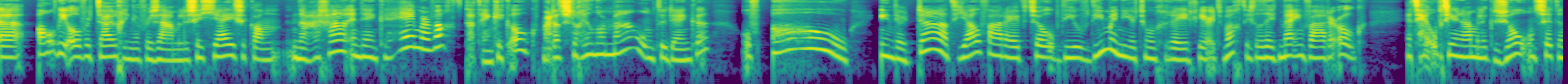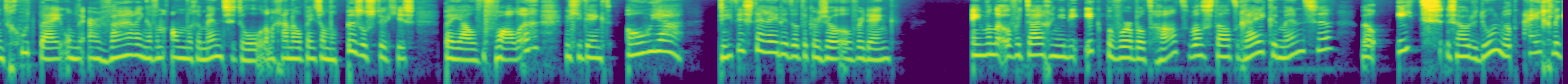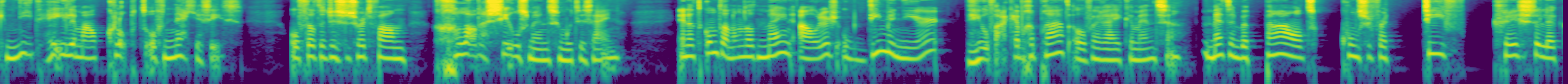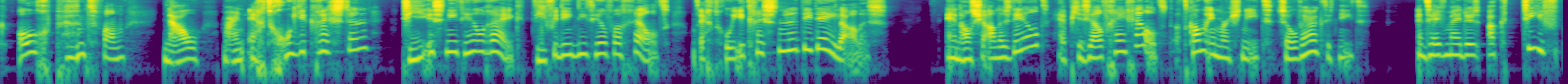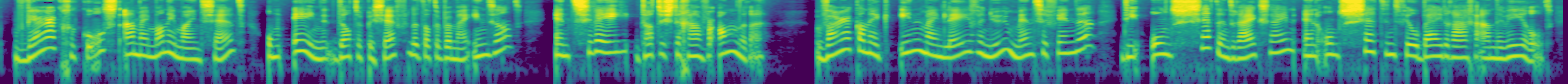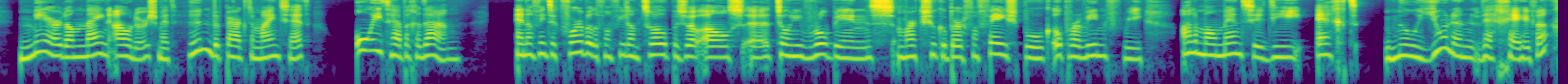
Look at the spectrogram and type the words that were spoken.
uh, al die overtuigingen verzamelen. Zodat jij ze kan nagaan en denken: hé, hey, maar wacht, dat denk ik ook. Maar dat is toch heel normaal om te denken? Of, oh, inderdaad, jouw vader heeft zo op die of die manier toen gereageerd. Wacht eens, dat deed mijn vader ook. Het helpt hier namelijk zo ontzettend goed bij om de ervaringen van andere mensen te horen. Dan gaan er opeens allemaal puzzelstukjes bij jou vallen. Dat je denkt: oh ja, dit is de reden dat ik er zo over denk. Een van de overtuigingen die ik bijvoorbeeld had, was dat rijke mensen wel iets zouden doen wat eigenlijk niet helemaal klopt of netjes is. Of dat het dus een soort van gladde salesmensen moeten zijn. En dat komt dan omdat mijn ouders op die manier heel vaak hebben gepraat over rijke mensen. Met een bepaald conservatief christelijk oogpunt van, nou, maar een echt goede christen, die is niet heel rijk. Die verdient niet heel veel geld. Want echt goede christenen, die delen alles. En als je alles deelt, heb je zelf geen geld. Dat kan immers niet. Zo werkt het niet. En het heeft mij dus actief werk gekost aan mijn money mindset. Om één, dat te beseffen, dat dat er bij mij in zat. En twee, dat dus te gaan veranderen. Waar kan ik in mijn leven nu mensen vinden die ontzettend rijk zijn en ontzettend veel bijdragen aan de wereld? meer dan mijn ouders met hun beperkte mindset ooit hebben gedaan. En dan vind ik voorbeelden van filantropen zoals uh, Tony Robbins, Mark Zuckerberg van Facebook, Oprah Winfrey. Allemaal mensen die echt miljoenen weggeven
